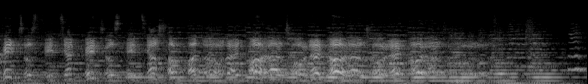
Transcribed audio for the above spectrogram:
Che giustizia, che giustizia, son padrone, coraggio, coraggio, coraggio.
